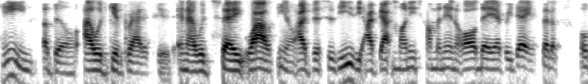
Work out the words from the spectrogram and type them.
paying a bill, I would give gratitude and I would say, wow, you know, I, this is easy. I've got monies coming in all day, every day instead of, oh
